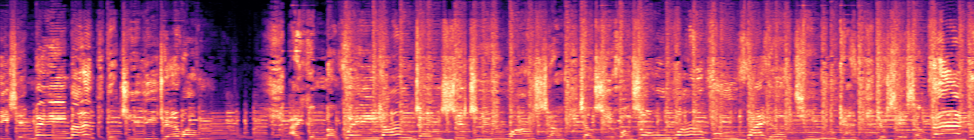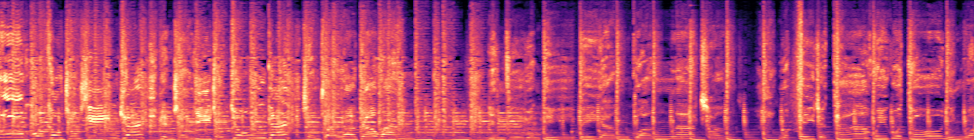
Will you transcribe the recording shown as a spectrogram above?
一些美满，不至于绝望。爱很慢，会让人失去妄想，像是荒兽王腐坏的情感。有些伤在复活后重新看，变成一种勇敢，像转了个弯。影子原地被阳光拉长，我背着它回过头凝望，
